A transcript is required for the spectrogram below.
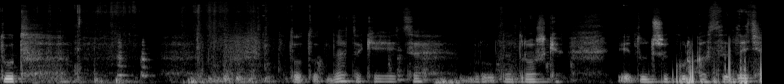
Тут. Тут одне таке яйце, брудне трошки. І тут ще курка сидить.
